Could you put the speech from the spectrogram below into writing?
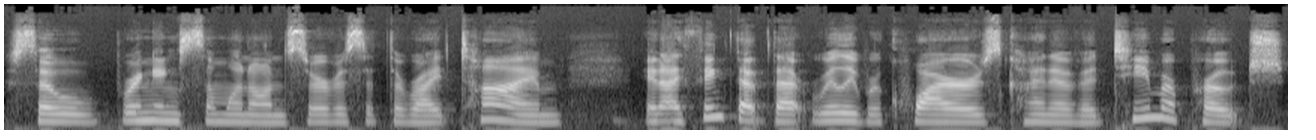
So bringing someone on service at the right time, and I think that that really requires kind of a team approach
